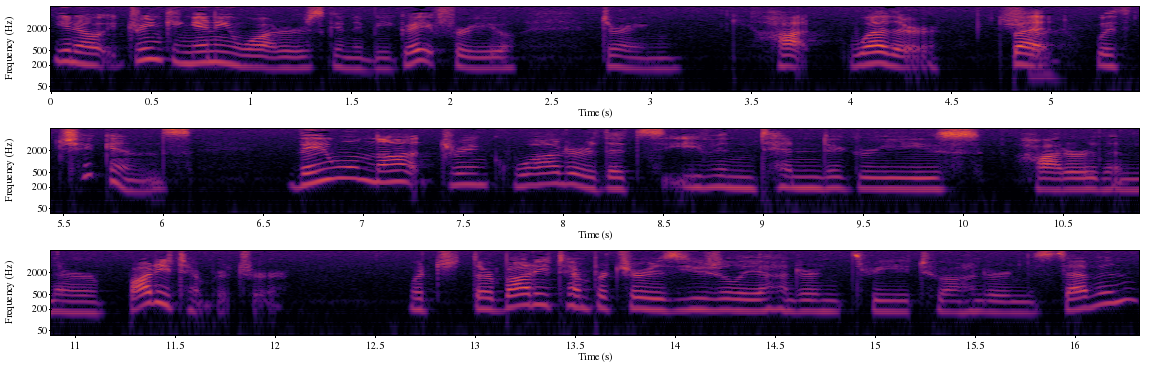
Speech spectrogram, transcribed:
you know, drinking any water is going to be great for you during hot weather. But with chickens, they will not drink water that's even 10 degrees hotter than their body temperature, which their body temperature is usually 103 to 107.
